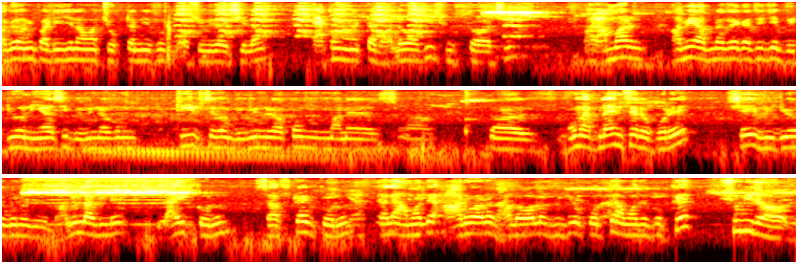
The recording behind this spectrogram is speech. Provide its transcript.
আগেও আমি পাঠিয়েছিলাম, আমার চোখটা নিয়ে খুব অসুবিধায় ছিলাম। এখন অনেকটা ভালো আছি, সুস্থ আছি। আর আমার, আমি আপনাদের কাছে যে ভিডিও নিয়ে আসি, বিভিন্ন রকম টিপস এবং বিভিন্ন রকম মানে হোম অ্যাপ্লায়েন্সের ওপরে সেই ভিডিওগুলো যদি ভালো লাগলে লাইক করুন সাবস্ক্রাইব করুন, তাহলে আমাদের আরও আরও ভালো ভালো ভিডিও করতে আমাদের পক্ষে সুবিধা হবে।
